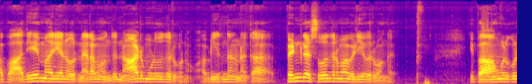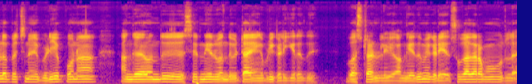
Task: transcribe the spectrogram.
அப்போ அதே மாதிரியான ஒரு நிலமை வந்து நாடு முழுவதும் இருக்கணும். அப்படி இருந்தாங்கனாக்கா பெண்கள் சுதந்திரமாக வெளியே வருவாங்க. இப்போ அவங்களுக்குள்ள பிரச்சனை வெளியே போனால் அங்கே வந்து சிறுநீர் வந்து விட்டால் எப்படி கழிக்கிறது? பஸ் ஸ்டாண்ட்லேயோ அங்கே எதுவுமே கிடையாது. சுகாதாரமும் இல்லை.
